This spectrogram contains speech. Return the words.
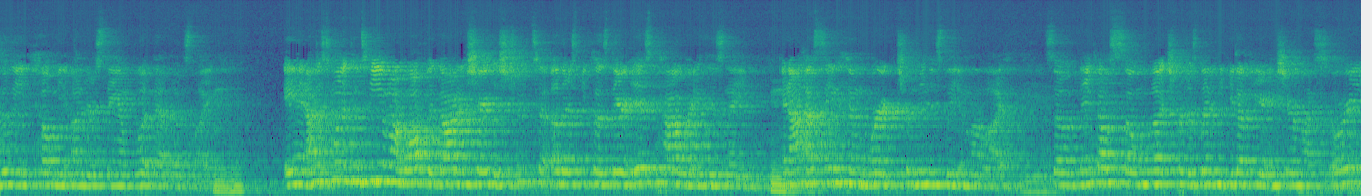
really helped me understand what that looks like. Mm-hmm. And I just want to continue my walk with God and share His truth to others because there is power in His name. Mm-hmm. And I have seen Him work tremendously in my life. So thank y'all so much for just letting me get up here and share my story.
